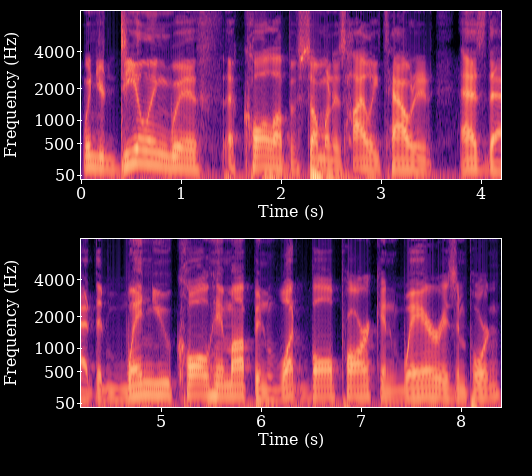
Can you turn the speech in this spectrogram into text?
when you're dealing with a call up of someone as highly touted as that, that when you call him up in what ballpark and where is important?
